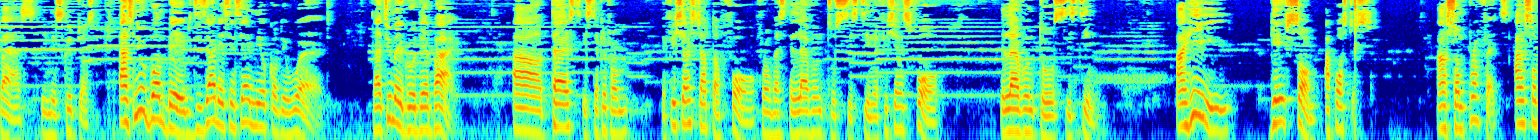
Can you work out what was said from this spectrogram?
verse in the scriptures. As newborn babes, desire the sincere milk of the word, that you may grow thereby. Our text is taken from Ephesians chapter 4, from verse 11 to 16. Ephesians 4 11 to 16. And he gave some apostles, and some prophets, and some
